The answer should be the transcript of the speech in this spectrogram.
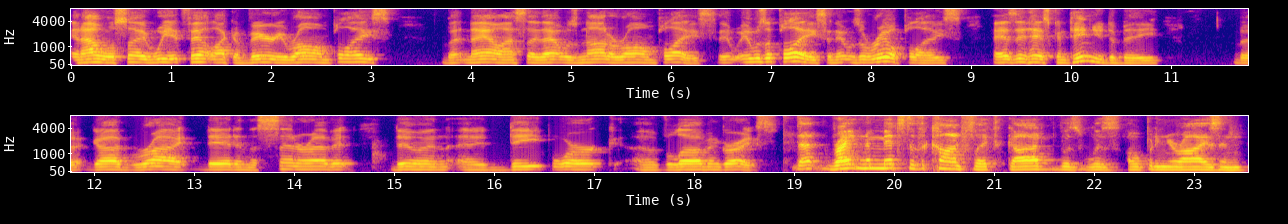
And I will say, we it felt like a very wrong place, but now I say that was not a wrong place. It, it was a place, and it was a real place, as it has continued to be. But God, right dead in the center of it, doing a deep work of love and grace. That right in the midst of the conflict, God was was opening your eyes and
